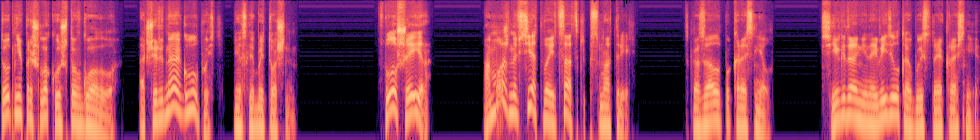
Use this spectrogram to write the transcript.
Тут мне пришло кое-что в голову. Очередная глупость, если быть точным. «Слушай, Ир, а можно все твои цацки посмотреть?» Сказал и покраснел. Всегда ненавидел, как быстро я краснею.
